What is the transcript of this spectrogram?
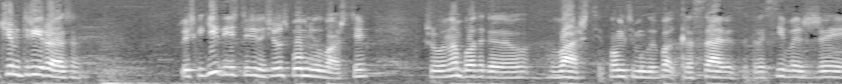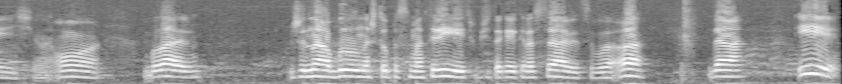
Зачем три раза? То есть какие-то есть три, начнем вспомнил Вашти, что она была такая Вашти. Помните, мы говорим, красавица, красивая женщина. О, была жена, было на что посмотреть, вообще такая красавица была. А, да. И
